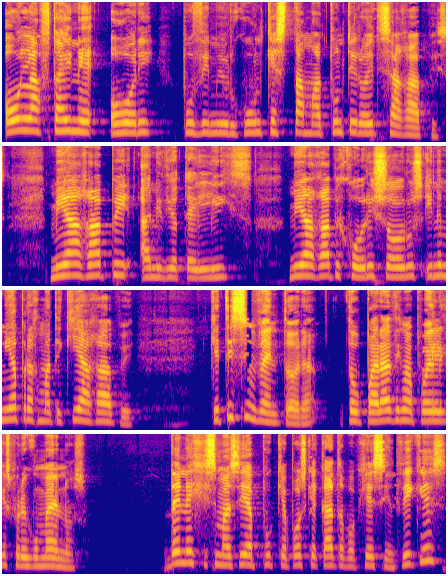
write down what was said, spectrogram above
Όλα αυτά είναι όροι που δημιουργούν και σταματούν τη ροή της αγάπης. Μία αγάπη ανιδιοτελής, μία αγάπη χωρίς όρους, είναι μία πραγματική αγάπη. Και τι συμβαίνει τώρα, το παράδειγμα που έλεγες προηγουμένως. Δεν έχει σημασία πού και πώς και κάτω από ποιες συνθήκες.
